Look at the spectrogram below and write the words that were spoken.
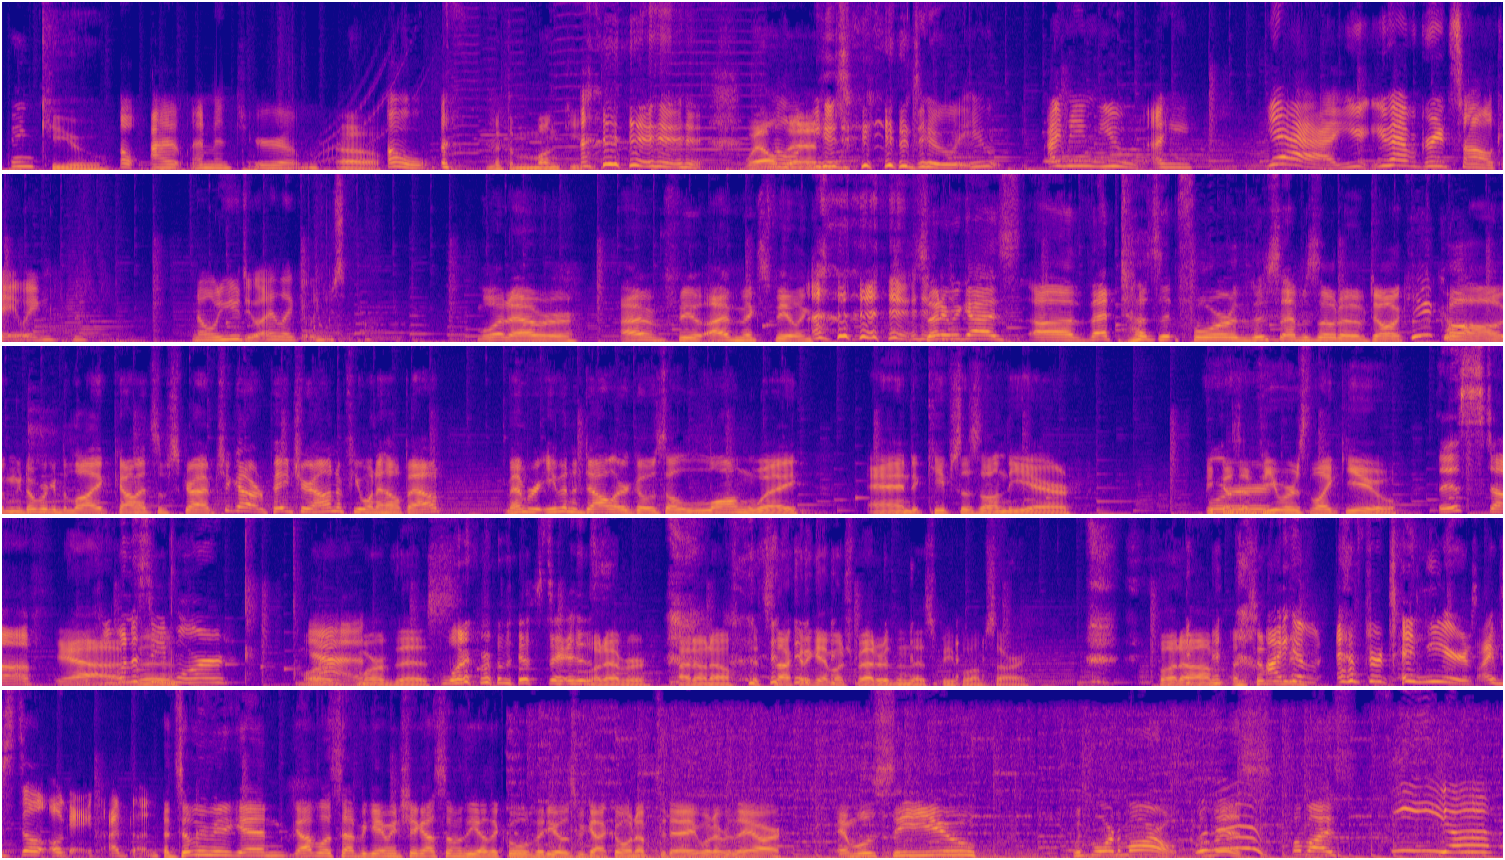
Thank you. Oh, I, I meant your um. Oh, Oh. I meant the monkey. Well no, then. you do, you do. You. I mean, you. I. Yeah, you. You have a great smile, K-wing. No, you do. I like it when you smile. Whatever. I feel I have mixed feelings. so anyway, guys, uh, that does it for this episode of Donkey Kong. Don't forget to like, comment, subscribe. Check out our Patreon if you want to help out. Remember, even a dollar goes a long way, and it keeps us on the air because of viewers like you. this stuff. Yeah, If you want to see more, More, Yeah. more of this. whatever this is. Whatever. I don't know. It's not going to get much better than this, people. I'm sorry. But um, until we I meet- have after ten years. I'm still okay. I'm done. Until we meet again, God bless Happy Gaming. Check out some of the other cool videos we got going up today, whatever they are. And we'll see you with more tomorrow. With this. Bye bye. See ya.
